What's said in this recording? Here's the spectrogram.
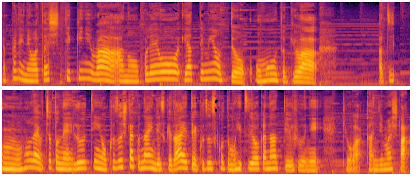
やっぱりね私的にはあのこれをやってみようって思う時はあ、うん、本来はちょっとねルーティンを崩したくないんですけどあえて崩すことも必要かなっていう風に今日は感じました。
